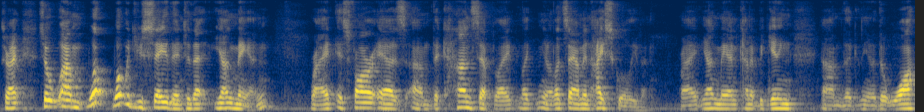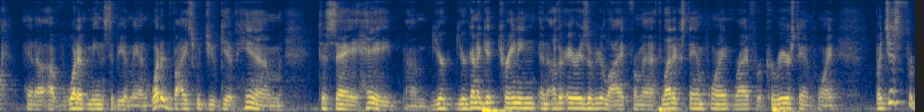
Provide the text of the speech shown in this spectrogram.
So, right. So, um, what what would you say then to that young man, right? As far as um, the concept, like like you know, let's say I'm in high school even, right? Young man, kind of beginning um, the you know the walk you know of what it means to be a man. What advice would you give him to say, hey, um, you're you're going to get training in other areas of your life from an athletic standpoint, right? For a career standpoint, but just for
